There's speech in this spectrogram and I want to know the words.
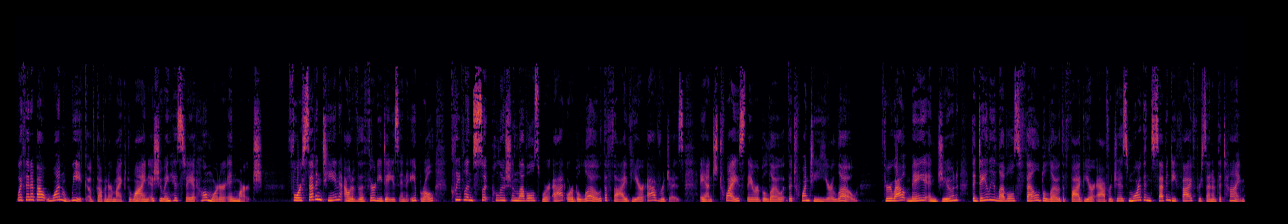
within about one week of Governor Mike DeWine issuing his stay at home order in March. For 17 out of the 30 days in April, Cleveland's soot pollution levels were at or below the five year averages, and twice they were below the 20 year low. Throughout May and June, the daily levels fell below the five year averages more than 75% of the time,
